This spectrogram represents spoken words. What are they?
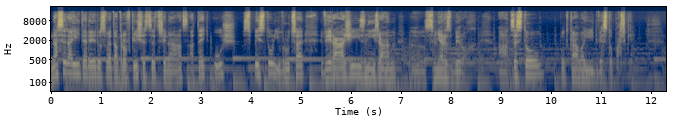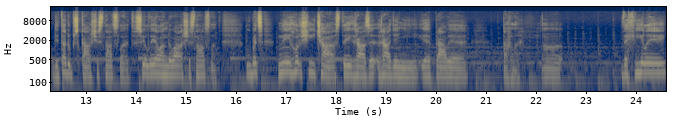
Nasedají tedy do své Tatrovky 613 a teď už s pistolí v ruce vyráží z Nířan e, směr Zbyroch. A cestou potkávají dvě stopařky. Dita Dubská 16 let, Sylvie Landová 16 let. Vůbec nejhorší část jejich řáze, řádění je právě tahle. Ve chvíli,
